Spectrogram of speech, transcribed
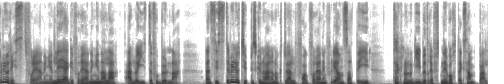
Juristforeningen, Legeforeningen eller IT-forbundet. Den siste vil jo typisk kunne være en aktuell fagforening for de ansatte i teknologibedriften i vårt eksempel.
